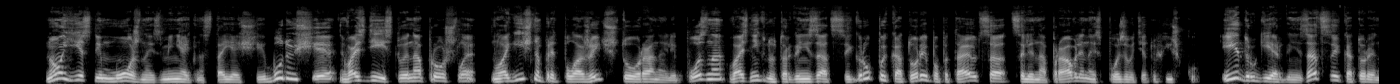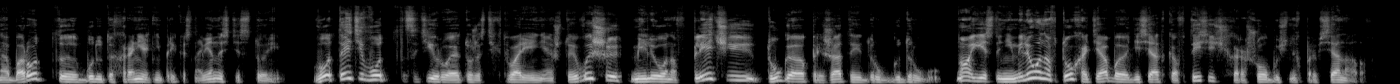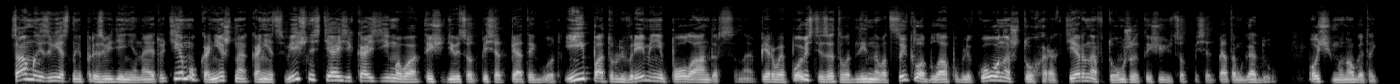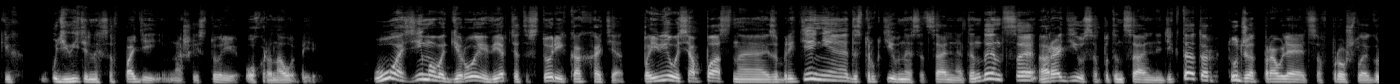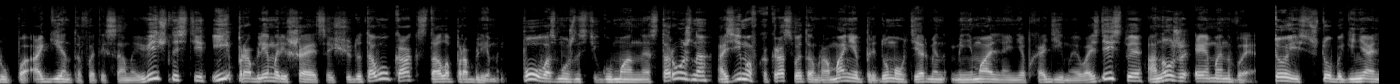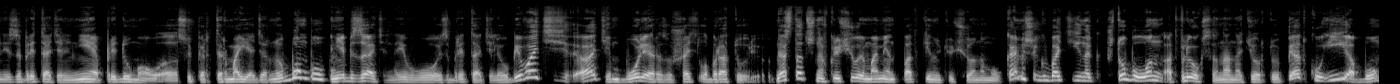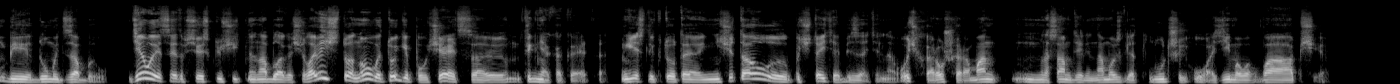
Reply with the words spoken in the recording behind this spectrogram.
Но если можно изменять настоящее и будущее, воздействуя на прошлое, логично предположить, что рано или поздно возникнут организации и группы, которые попытаются целенаправленно использовать эту фишку. И другие организации, которые, наоборот, будут охранять неприкосновенность истории. Вот эти вот, цитируя тоже стихотворение, что и выше, миллионов плечи, туго прижатые друг к другу. Ну а если не миллионов, то хотя бы десятков тысяч хорошо обученных профессионалов. Самые известные произведения на эту тему, конечно, «Конец вечности» Айзека Азимова, 1955 год, и «Патруль времени» Пола Андерсона. Первая повесть из этого длинного цикла была опубликована, что характерно, в том же 1955 году. Очень много таких удивительных совпадений в нашей истории о хроноопере. У Азимова герои вертят истории как хотят. Появилось опасное изобретение, деструктивная социальная тенденция, родился потенциальный диктатор, тут же отправляется в прошлое группа агентов этой самой вечности, и проблема решается еще до того, как стала проблемой. По возможности гуманно и осторожно, Азимов как раз в этом романе придумал термин «минимальное необходимое воздействие», оно же МНВ. То есть, чтобы гениальный изобретатель не придумал э, супертермоядерную бомбу, не обязательно его изобретателя убивать, а тем более разрушать лабораторию. Достаточно в ключевой момент подкинуть ученому камешек в ботинок, чтобы он отвлекся на натертую пятку и о бомбе думать забыл. Делается это все исключительно на благо человечества, но в итоге получается э, фигня какая-то. Если кто-то не читал, почитайте обязательно. Очень хороший роман, на самом деле, на мой взгляд, лучший у Азимова вообще.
